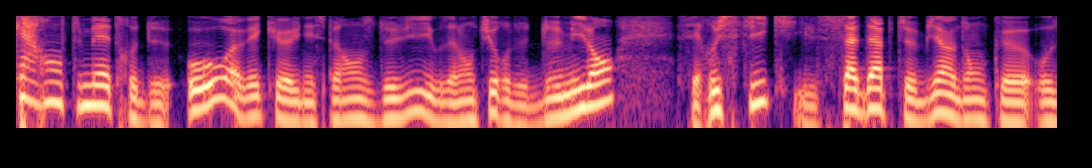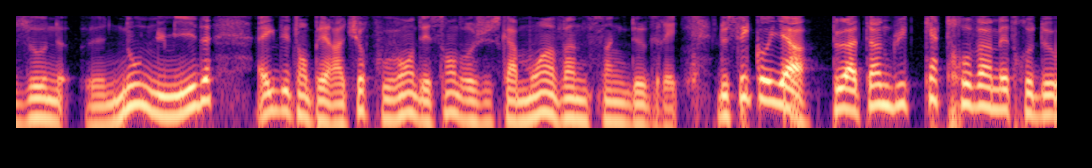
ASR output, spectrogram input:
40 mètres de haut avec euh, une espérance de vie aux alentours de 2000 ans. C'est rustique, il s'adapte bien donc euh, aux zones non humides avec des températures pouvant descendre jusqu'à moins 25 degrés. Le séquoia peut atteindre lui 80 mètres de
